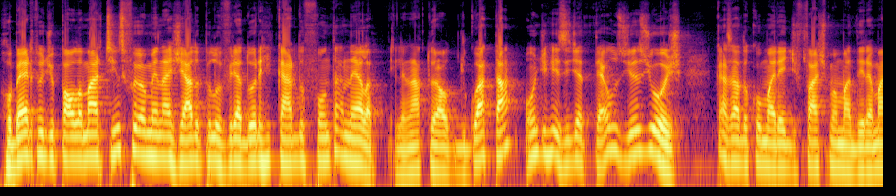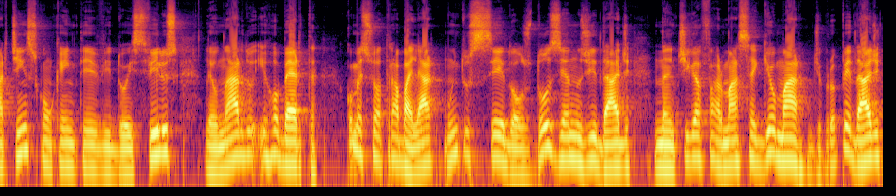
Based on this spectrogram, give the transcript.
Roberto de Paula Martins foi homenageado pelo vereador Ricardo Fontanella. Ele é natural de Guatá, onde reside até os dias de hoje. Casado com Maria de Fátima Madeira Martins, com quem teve dois filhos, Leonardo e Roberta começou a trabalhar muito cedo, aos 12 anos de idade, na antiga farmácia Guiomar, de propriedade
